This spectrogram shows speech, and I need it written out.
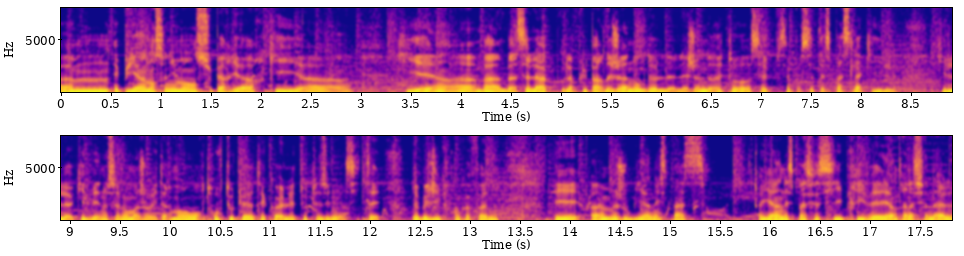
Euh, et puis il y a un enseignement supérieur qui, euh, qui est, un- bah, bah, c'est là la plupart des jeunes, donc les jeunes de Réto, c'est pour cet espace-là qu'ils viennent au salon majoritairement, où on retrouve toutes les hautes écoles et toutes les universités de Belgique francophone. Et euh, j'oublie un espace. Il y a un espace aussi privé et international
